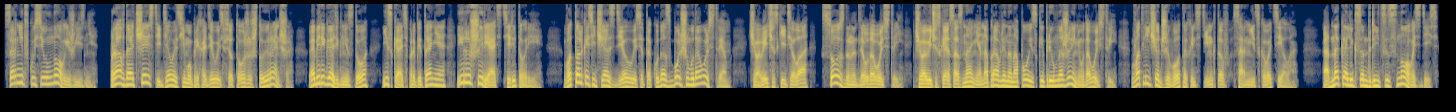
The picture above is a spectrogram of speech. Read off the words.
Сорнит вкусил новой жизни. Правда, отчасти делать ему приходилось все то же, что и раньше — оберегать гнездо, искать пропитание и расширять территории. Вот только сейчас делалось это куда с большим удовольствием. Человеческие тела созданы для удовольствий. Человеческое сознание направлено на поиск и приумножение удовольствий, в отличие от животных инстинктов сорницкого тела. Однако александрийцы снова здесь,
